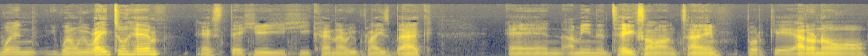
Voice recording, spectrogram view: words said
when when we write to him, este, he he kind of replies back, and I mean it takes a long time porque I don't know.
